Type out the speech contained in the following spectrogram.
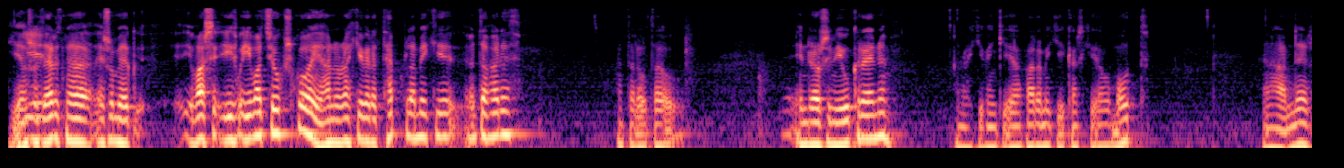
Ég er Ég- svolítið erfitt með eins og með Ívatsjók sko, ég hann hefur ekki verið að tepla mikið undanfærið hann tala út á innrásin í Úkraínu. Hann hefur ekki fengið að fara mikið kannski á mót. En hann er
